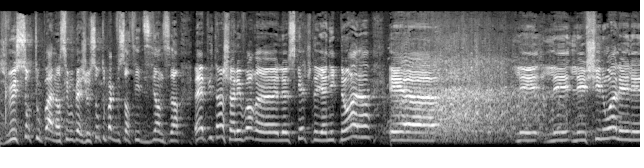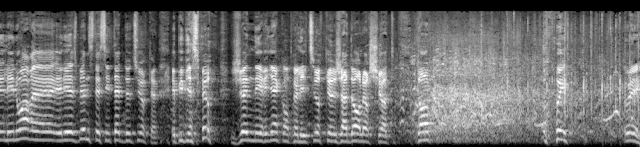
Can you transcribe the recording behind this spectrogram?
je, veux surtout pas, non, s'il vous plaît, je veux surtout pas que vous sortiez d'ici en disant Eh putain, je suis allé voir le sketch de Yannick Noah, là, et les, Chinois, les, Noirs et les lesbiennes, c'était ces têtes de Turcs. Et puis, bien sûr, je n'ai rien contre les Turcs, j'adore leurs chiottes. Donc, oui, oui,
